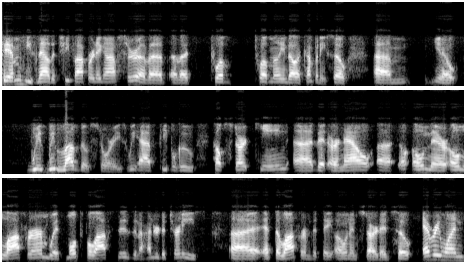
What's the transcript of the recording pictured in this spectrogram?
Tim, he's now the chief operating officer of a of a 12, 12 million dollar company. So, um, you know, we we love those stories. We have people who helped start Keen uh, that are now uh, own their own law firm with multiple offices and a hundred attorneys uh, at the law firm that they own and started. So everyone,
